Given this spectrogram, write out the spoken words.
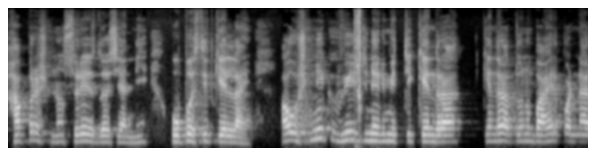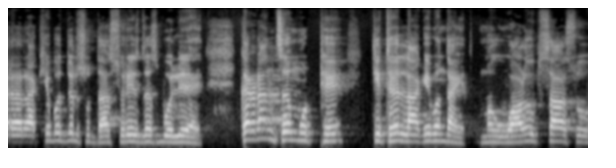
हा प्रश्न सुरेश दस यांनी उपस्थित केलेला आहे. औष्णिक वीज निर्मिती केंद्रा केंद्रातून बाहेर पडणाऱ्या राखेबद्दल सुद्धा सुरेश दस बोललेले आहेत. कराडांचं मोठे तिथं लागेबंद आहेत. मग वाळूपसा असो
